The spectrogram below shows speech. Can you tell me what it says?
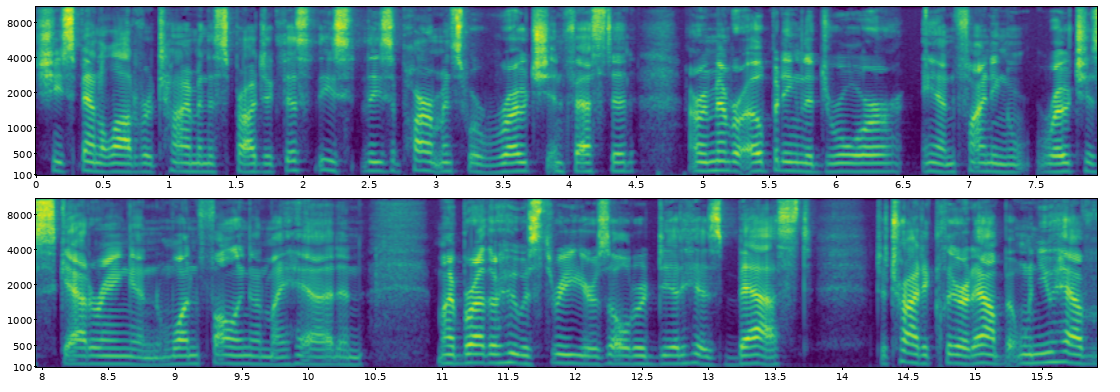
She spent a lot of her time in this project. This these these apartments were roach infested. I remember opening the drawer and finding roaches scattering and one falling on my head and my brother who was 3 years older did his best to try to clear it out. But when you have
